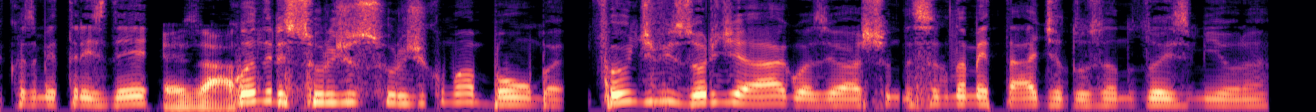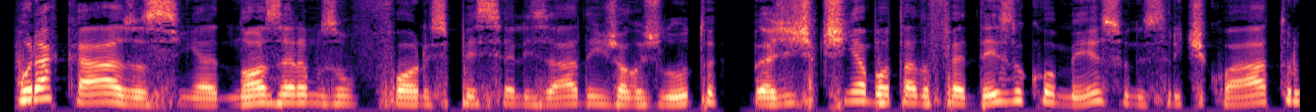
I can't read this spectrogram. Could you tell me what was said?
coisa meio 3D. Exato. Quando ele surge, surge como uma bomba. Foi um divisor de águas, eu acho, na segunda metade dos anos 2000, né? Por acaso, assim, nós éramos um fórum especializado em jogos de luta. A gente tinha botado fé desde o começo no Street 4,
